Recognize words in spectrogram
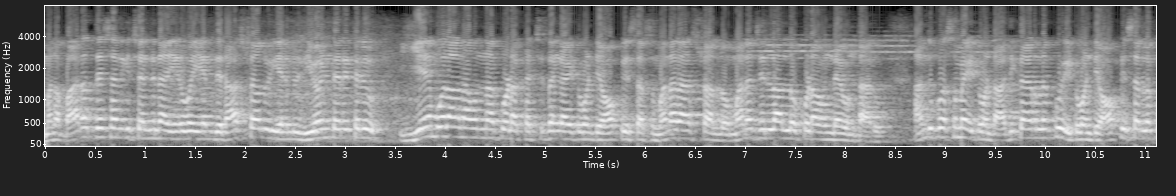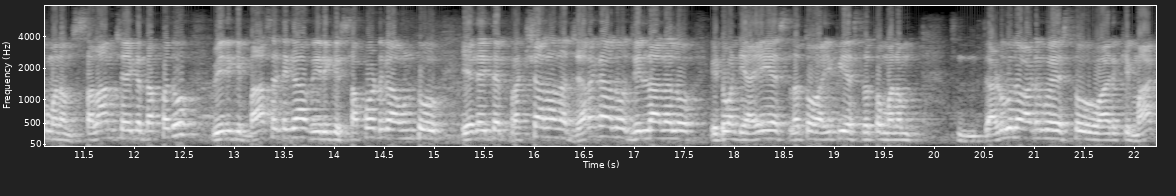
మన భారతదేశానికి చెందిన ఇరవై ఎనిమిది రాష్ట్రాలు ఎనిమిది యూఎన్ టెరిటరీలు ఏ మూలాన ఉన్నా కూడా ఖచ్చితంగా ఇటువంటి ఆఫీసర్స్ మన రాష్ట్రాల్లో మన జిల్లాల్లో కూడా ఉండే ఉంటారు. అందుకోసమే ఇటువంటి అధికారులకు ఇటువంటి ఆఫీసర్లకు మనం సలాం చేయక తప్పదు. వీరికి బాసటిగా వీరికి సపోర్ట్గా ఉంటూ ఏదైతే ప్రక్షాళన జరగాలో జిల్లాలలో ఇటువంటి ఐఏఎస్లతో ఐపీఎస్లతో మనం అడుగులో అడుగు వేస్తూ వారికి మాట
